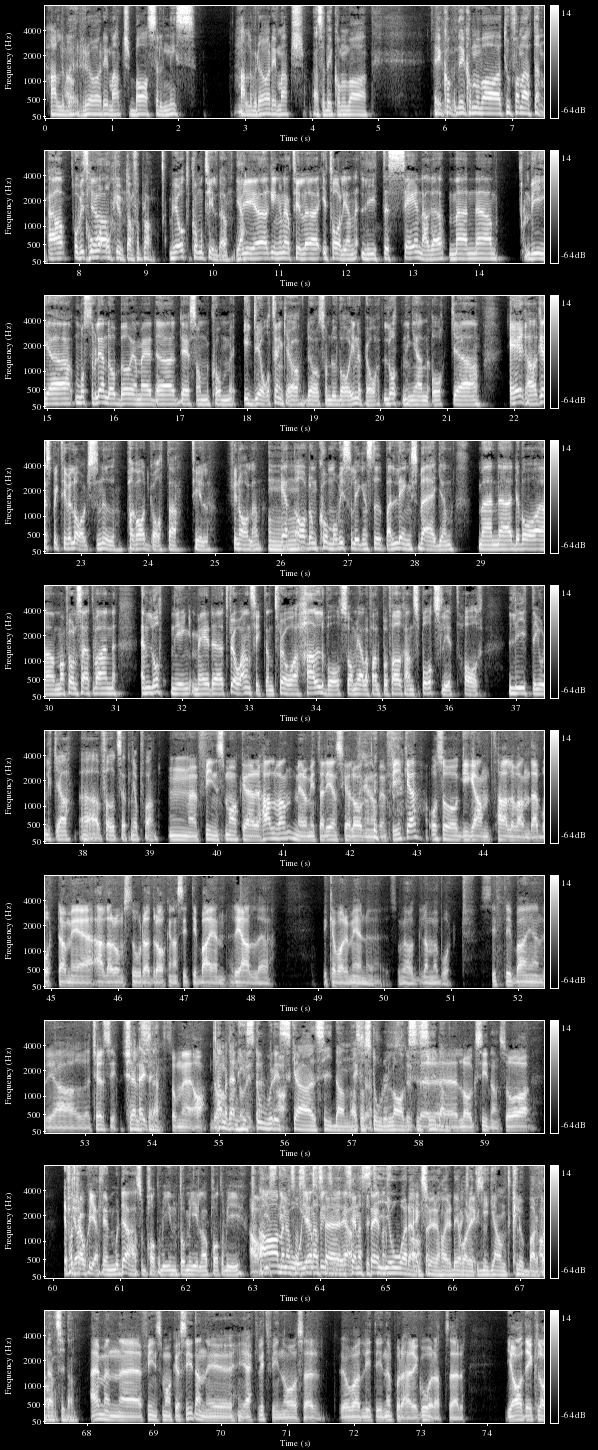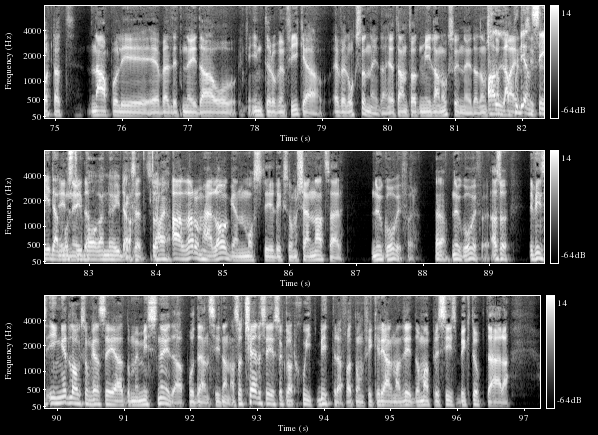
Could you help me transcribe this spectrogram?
Halvrörig match. Basel-Nice. Halvrörig match. Alltså det kommer vara... Det kommer, det kommer vara tuffa möten. Ja, och vi, På ska, och utanför plan. vi återkommer till det. Ja. Vi eh, ringer ner till eh, Italien lite senare, men eh, vi måste väl ändå börja med det som kom igår, tänker jag, då, som du var inne på. Lottningen och era respektive lags nu paradgata till finalen. Ett av dem kommer visserligen stupa längs vägen, men det var, man får väl säga att det var en, en lottning med eh, två ansikten, två halvor som i alla fall på förhand sportsligt har lite olika eh, förutsättningar på förhand. Mm, finsmakarhalvan med de italienska lagen och Benfica. och så giganthalvan där borta med alla de stora drakarna. City, Bayern, Real. eh, Vilka var det mer nu som jag glömmer bort? City, Bayern, Real, Chelsea. Chelsea. Som är, ja, Ja, men den de inte- historiska sidan. Alltså Exakt. storlagssidan. Superlagssidan. Så Ja, fast Ja. kanske egentligen modern så pratar vi Inter Milan, pratar vi Ja, men alltså senaste, ja, senaste senast- tio åren ja, så det- har ju det varit Exakt. gigantklubbar på Ja. den sidan. Nej, men äh, finsmakarsidan är ju jäkligt fin. Och så här, jag var lite inne på det här igår. att så här, Ja, det är klart att Napoli är väldigt nöjda och Inter och Benfica är väl också nöjda. Jag antar att Milan också är nöjda. De Alla på den sidan måste ju nöjda. vara nöjda. Exakt. Så Ja, att ja. alla de här lagen måste ju liksom känna att så här, nu går vi för. Ja. Nu går vi för. Alltså, det finns inget lag som kan säga att de är missnöjda på den sidan. Alltså Chelsea är såklart skitbittra för att de fick Real Madrid. De har precis byggt upp det här.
